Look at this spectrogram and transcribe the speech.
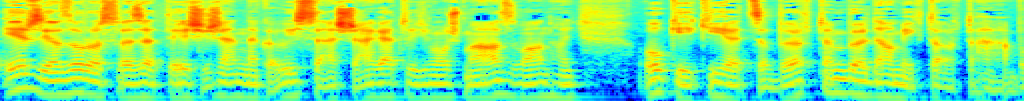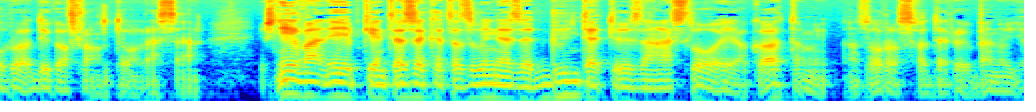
érzi az orosz vezetés is ennek a visszásságát, hogy most már az van, hogy oké, okay, kihetsz a börtönből, de amíg tart a háború, addig a fronton leszel. És nyilván egyébként ezeket az úgynevezett büntető zászlóajakat, ami az orosz haderőben, ugye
